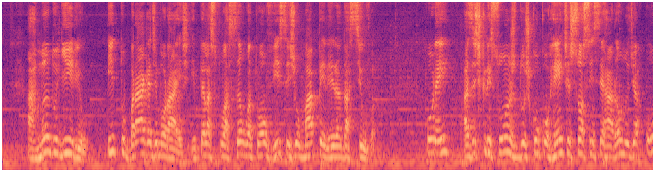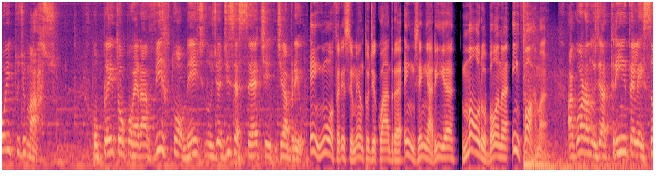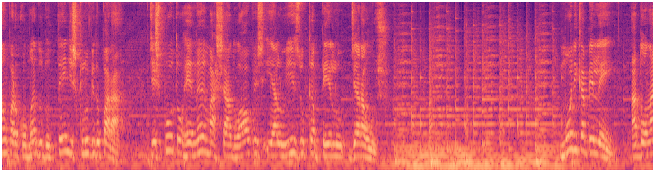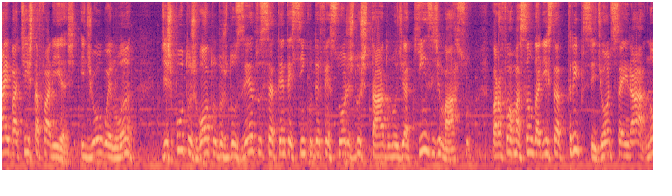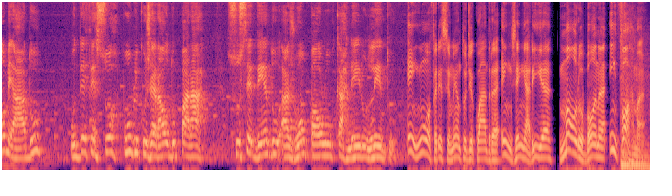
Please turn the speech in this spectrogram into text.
Armando Lírio, Ito Braga de Moraes e, pela situação, o atual vice Gilmar Pereira da Silva. Porém, as inscrições dos concorrentes só se encerrarão no dia 8 de março. O pleito ocorrerá virtualmente no dia 17 de abril. Em um oferecimento de quadra Engenharia, Mauro Bona informa. Agora, no dia 30, eleição para o comando do Tênis Clube do Pará. Disputam Renan Machado Alves e Aloysio Campelo de Araújo. Mônica Belém, Adonai Batista Farias e Diogo Eluan disputam os votos dos 275 defensores do Estado no dia 15 de março para a formação da lista tríplice, de onde sairá nomeado o Defensor Público Geral do Pará, sucedendo a João Paulo Carneiro Ledo. Em um oferecimento de quadra Engenharia, Mauro Bona informa.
